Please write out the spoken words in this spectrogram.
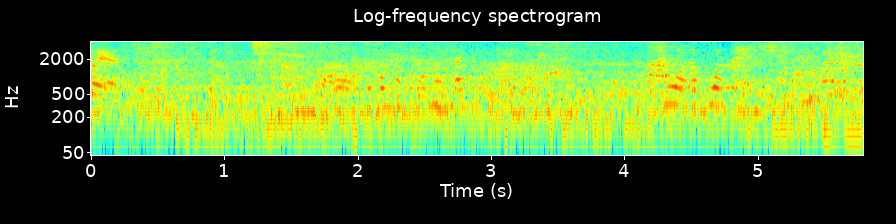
Б у тебя. Да. Все, работаем.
